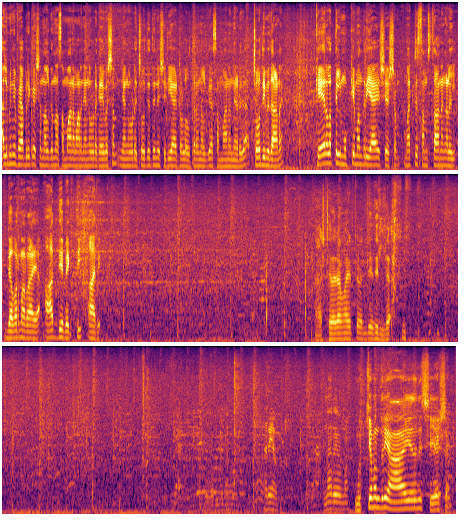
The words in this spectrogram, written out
അലുമിനിയം ഫാബ്രിക്കേഷൻ നൽകുന്ന സമ്മാനമാണ് ഞങ്ങളുടെ കൈവശം. ഞങ്ങളുടെ ചോദ്യത്തിന് ശരിയായിട്ടുള്ള ഉത്തരം നൽകുക സമ്മാനം നേടുക. ചോദ്യം ഇതാണ്. കേരളത്തിൽ മുഖ്യമന്ത്രിയായ ശേഷം മറ്റ് സംസ്ഥാനങ്ങളിൽ ഗവർണറായ ആദ്യ വ്യക്തി ആര്? രാഷ്ട്രീയപരമായിട്ട് വലിയ ഇതില്ല. മുഖ്യമന്ത്രി ആയതിനു ശേഷം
